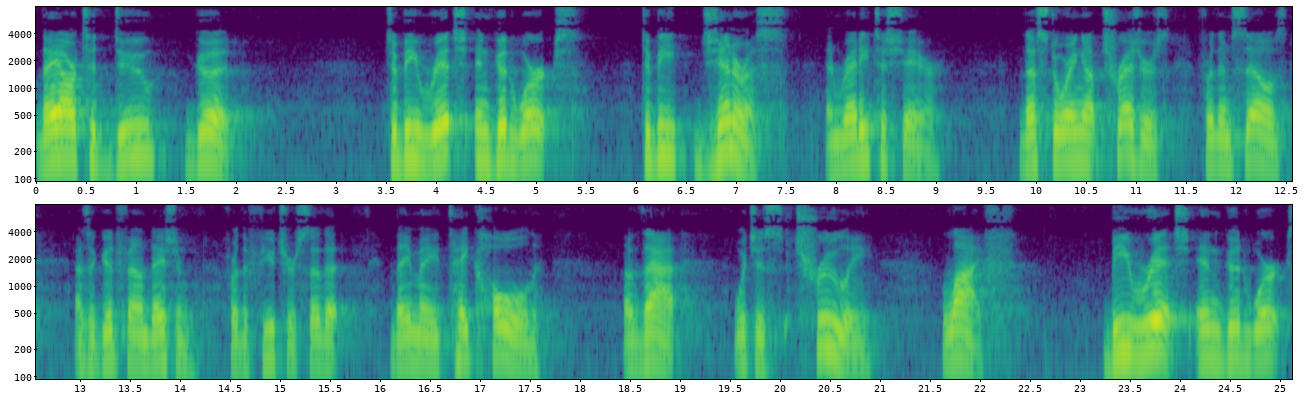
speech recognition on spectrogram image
They are to do good, to be rich in good works, to be generous and ready to share thus storing up treasures for themselves as a good foundation for the future, so that they may take hold of that which is truly life. Be rich in good works.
